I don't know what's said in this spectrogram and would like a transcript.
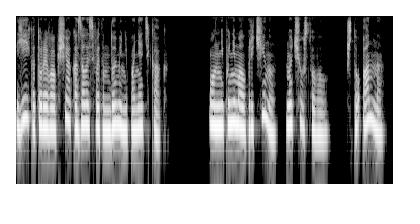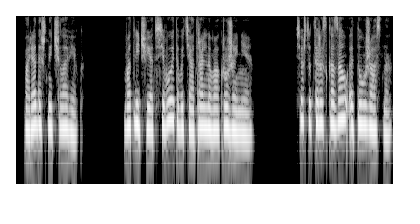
Ей, которая вообще оказалась в этом доме не понять как. Он не понимал причину, но чувствовал, что Анна — порядочный человек. В отличие от всего этого театрального окружения. Все, что ты рассказал, это ужасно.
